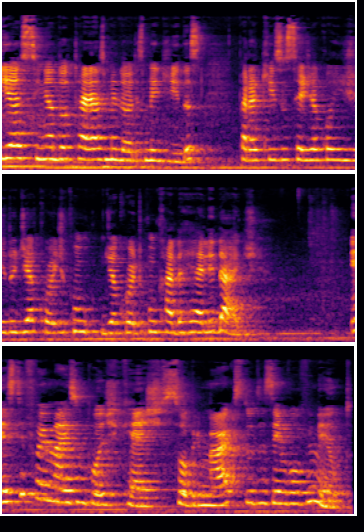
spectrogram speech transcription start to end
e, assim, adotar as melhores medidas para que isso seja corrigido de acordo com, de acordo com cada realidade. Este foi mais um podcast sobre marcos do desenvolvimento.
